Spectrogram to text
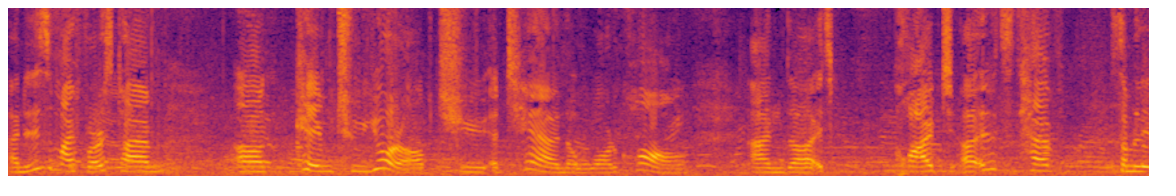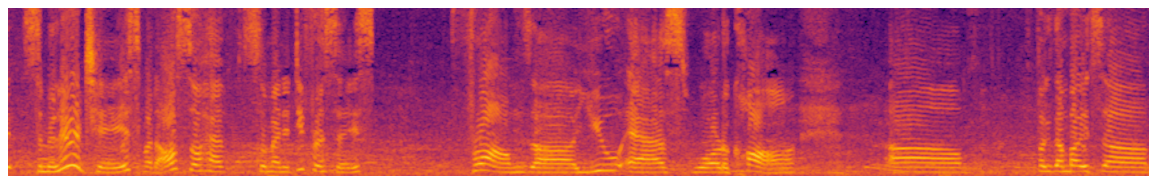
And this is my first time uh, came to Europe to attend a World WorldCon, and uh, it's quite it's have some similarities, but also have so many differences from the U.S. WorldCon. Um, for example, it's a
